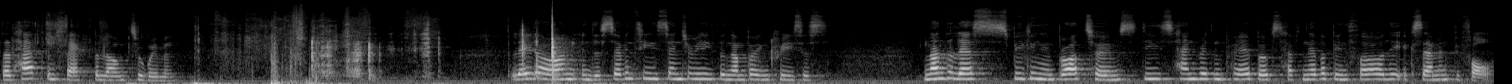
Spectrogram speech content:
that have in fact belonged to women. Later on in the 17th century, the number increases. Nonetheless, speaking in broad terms, these handwritten prayer books have never been thoroughly examined before.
